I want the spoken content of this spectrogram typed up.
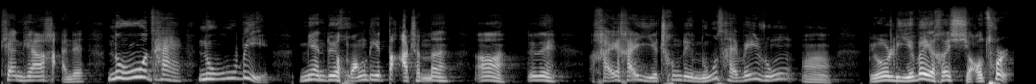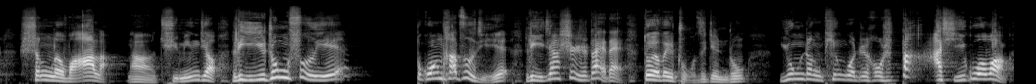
天天喊着奴才、奴婢，面对皇帝大臣们啊，对不对？还还以称这奴才为荣啊。比如李卫和小翠生了娃了啊，取名叫李忠四爷。不光他自己，李家世世代代都要为主子尽忠。雍正听过之后是大喜过望，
